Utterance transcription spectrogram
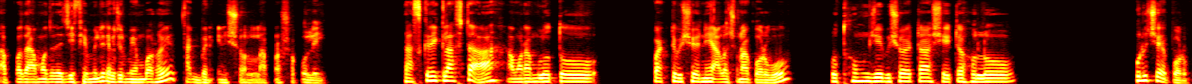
আপনাদের আমাদের যে ফ্যামিলির একজন মেম্বার হয়ে থাকবেন ইনশাল্লাহ আপনারা সকলেই। আজকের এই ক্লাসটা আমরা মূলত কয়েকটা বিষয় নিয়ে আলোচনা করব। প্রথম যে বিষয়টা সেটা হলো পরিচয় পর্ব।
